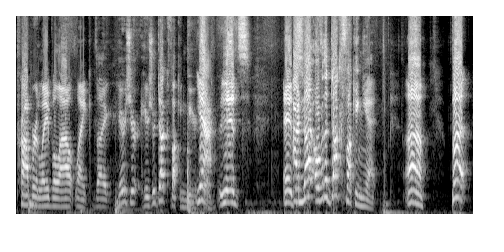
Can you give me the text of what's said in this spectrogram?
proper label out. Like like here's your here's your duck fucking beer. yeah, it's it's I'm not over the duck fucking yet. Uh, but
